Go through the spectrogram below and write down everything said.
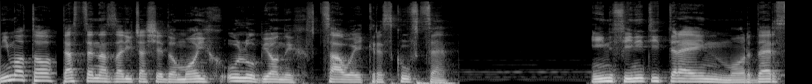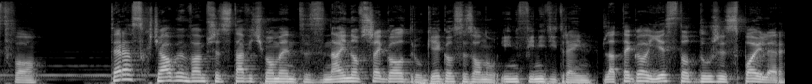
Mimo to ta scena zalicza się do moich ulubionych w całej kreskówce. Infinity Train Morderstwo. Teraz chciałbym wam przedstawić moment z najnowszego drugiego sezonu Infinity Train, dlatego jest to duży spoiler.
